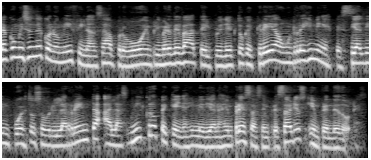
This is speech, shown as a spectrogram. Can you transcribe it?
La Comisión de Economía y Finanzas aprobó en primer debate el proyecto que crea un régimen especial de impuestos sobre la renta a las micro, pequeñas y medianas empresas, empresarios y emprendedores.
